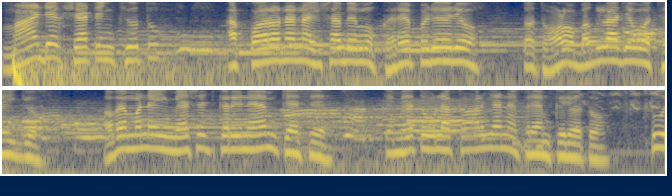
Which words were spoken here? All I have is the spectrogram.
માંડ એક સેટિંગ થયું તું? આ કોરોનાના હિસાબે હું ઘરે પડ્યો રહ્યો, તો ધોળો બગલા જેવો થઈ ગયો. હવે મને એ મેસેજ કરીને એમ કહેશે કે મેં તો ઓલા કાળિયાને પ્રેમ કર્યો તો. તું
